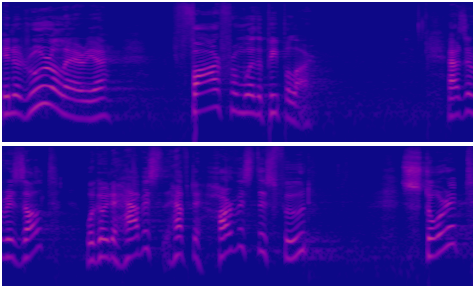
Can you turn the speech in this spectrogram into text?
in a rural area far from where the people are. As a result, we're going to harvest, have to harvest this food, store it,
